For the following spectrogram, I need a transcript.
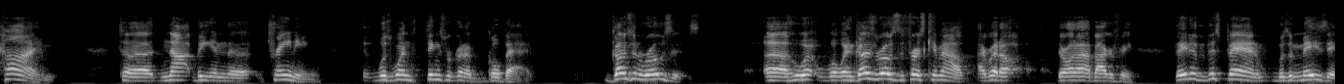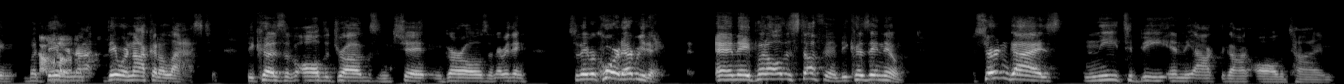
time to not be in the training it was when things were going to go bad. Guns N' Roses, uh, who when Guns N' Roses first came out, I read a, their autobiography. They knew that this band was amazing, but they were not they were not going to last because of all the drugs and shit and girls and everything. So they record everything and they put all this stuff in because they knew certain guys need to be in the octagon all the time.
